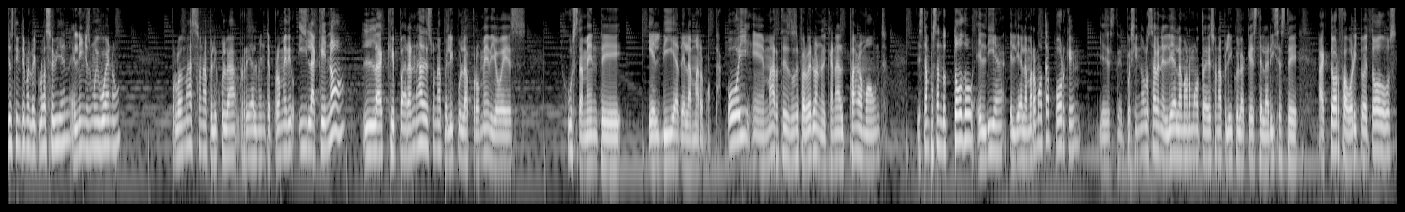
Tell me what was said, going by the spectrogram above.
Justin Timberlake lo hace bien, el niño es muy bueno. Por lo demás es una película realmente promedio. Y la que no, la que para nada es una película promedio es justamente El Día de la Marmota. Hoy, eh, martes 2 de febrero, en el canal Paramount, están pasando todo el día El Día de la Marmota porque, este, pues si no lo saben, El Día de la Marmota es una película que estelariza este actor favorito de todos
